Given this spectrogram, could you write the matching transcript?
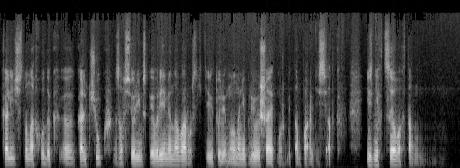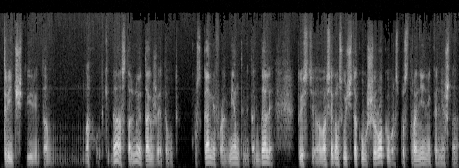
количество находок э, кольчуг за все римское время на варварских территориях, но оно не превышает, может быть, там пары десятков. Из них целых там 3-4 там находки. Да, остальное также это вот кусками, фрагментами и так далее – то есть, э, во всяком случае, такого широкого распространения, конечно,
